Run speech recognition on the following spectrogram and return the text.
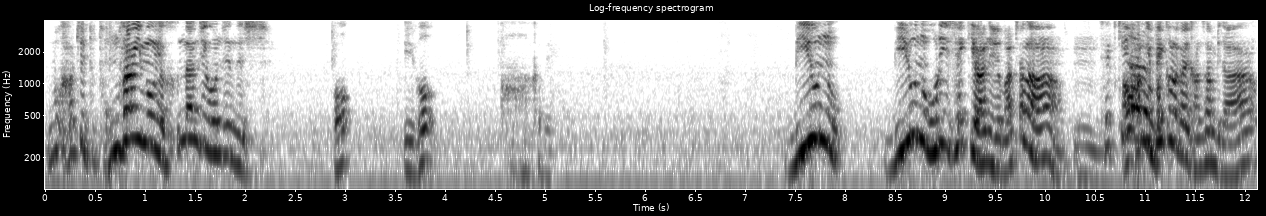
뭐 갑자기 또 동상이몽이야. 끝난 지가 언젠데 씨. 어? 이거? 아 까비 미운 미운 오리 새끼 아니에요. 맞잖아. 음. 새끼라는 어, 뭐- 팬클럽까지 감사합니다.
